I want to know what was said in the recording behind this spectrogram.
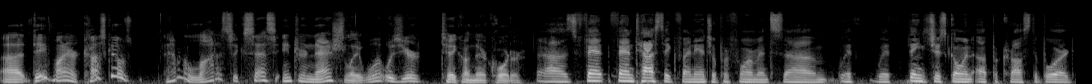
Uh, Dave Meyer, Costco's having a lot of success internationally. What was your take on their quarter? Uh, it's fan- fantastic financial performance um, with with things just going up across the board.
